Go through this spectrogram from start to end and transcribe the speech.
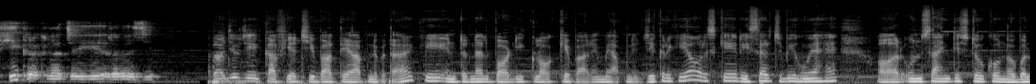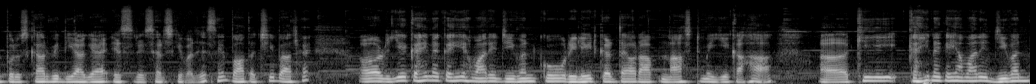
ठीक रखना चाहिए, रमेश जी। राजीव जी, काफ़ी अच्छी बात है आपने बताया कि इंटरनल बॉडी क्लॉक के बारे में आपने ज़िक्र किया और इसके रिसर्च भी हुए हैं और उन साइंटिस्टों को नोबल पुरस्कार भी दिया गया इस रिसर्च की वजह से बहुत अच्छी बात है। और ये कहीं ना कहीं हमारे जीवन को रिलेट करता है और आप लास्ट में ये कहा कि कहीं ना कहीं हमारे जीवन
